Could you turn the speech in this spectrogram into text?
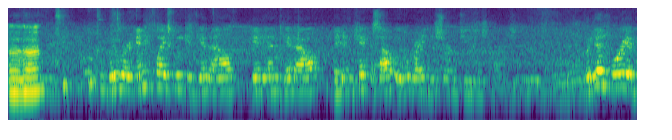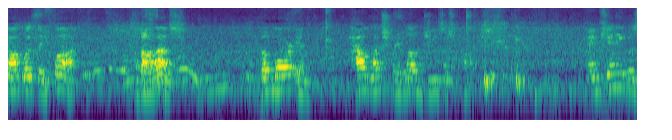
Mm-hmm. We were any place we could get out, get in, get out. They didn't kick us out. We were ready to serve Jesus Christ. We didn't worry about what they thought about us, but more in how much they loved Jesus Christ. And Kenny was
